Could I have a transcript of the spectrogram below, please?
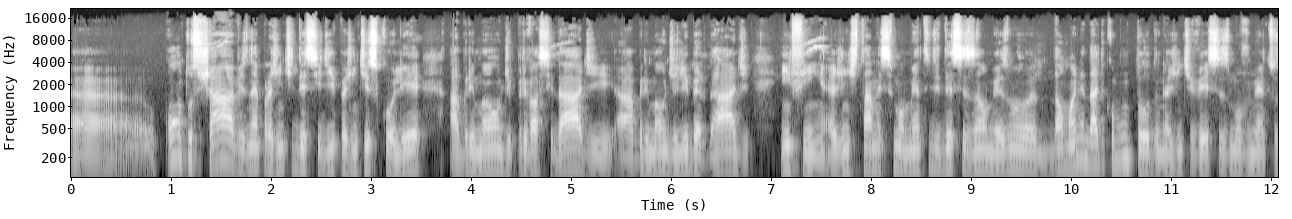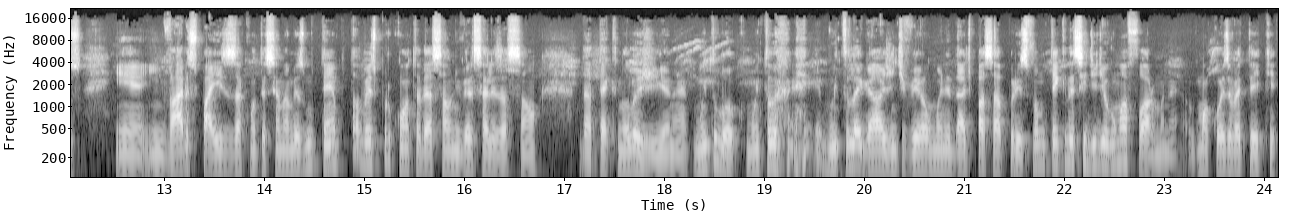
uh, pontos chaves né, para a gente decidir, para a gente escolher abrir mão de privacidade, abrir mão de liberdade, enfim, a gente está nesse momento de decisão mesmo da humanidade como um todo. Né? A gente vê esses movimentos em, em vários países acontecendo ao mesmo tempo, talvez por conta dessa universalização da tecnologia. Né? Muito louco, muito, muito legal a gente ver a humanidade passar por isso. Vamos ter que decidir de alguma forma, né? alguma coisa vai ter que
